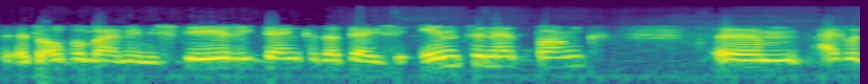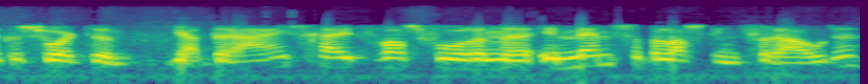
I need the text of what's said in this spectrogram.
het Openbaar Ministerie, denken dat deze internetbank... Um, eigenlijk een soort ja, draaischijf was voor een immense belastingfraude...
